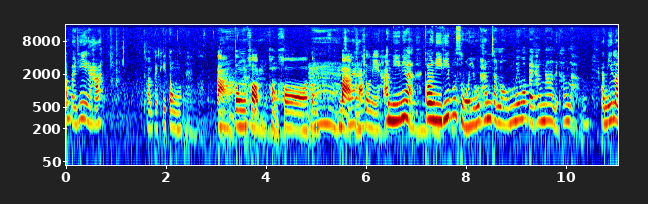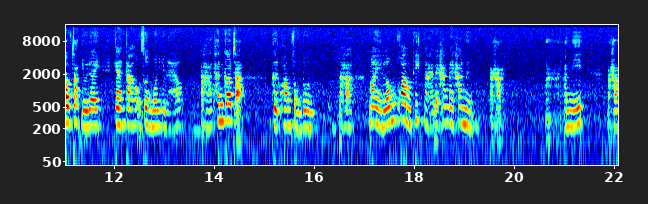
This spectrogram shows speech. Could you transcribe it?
นไปที่นะคะช้อนไปที่ตรงอ่าตรงขอบของคอตรงอ่าบ่าใช่ไหมตรงคะช่วงนี้ค่ะ อันนี้เนี่ยกรณีที่ผู้สูงอายุท่านจะล้มไม่ว่าไปข้างหน้าหรือข้างหลัง อันนี้เราจัดอยู่ในแกนกลางของส่วนบนอยู่แล้วนะคะท่านก็จะเกิดความสมดุลนะคะ ไม่ล้มคว่ำพลิกหงายไปข้างใดข้างหนึ่งนะคะอ่าอันนี้นะคะ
